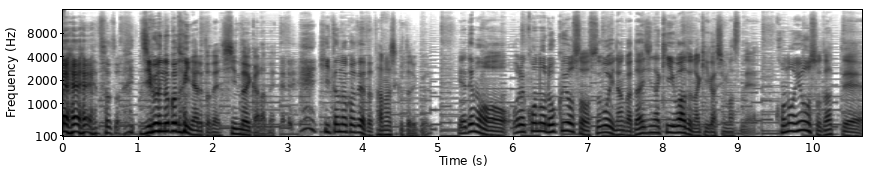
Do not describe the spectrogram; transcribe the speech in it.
そうそう。自分のことになるとねしんどいからね。人のことやったら楽しく取り組む。いやでも俺この6要素すごいなんか大事なキーワードな気がしますね。この要素だって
